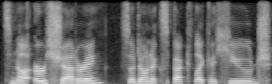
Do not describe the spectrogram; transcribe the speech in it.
It's not earth shattering. So don't expect like a huge,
